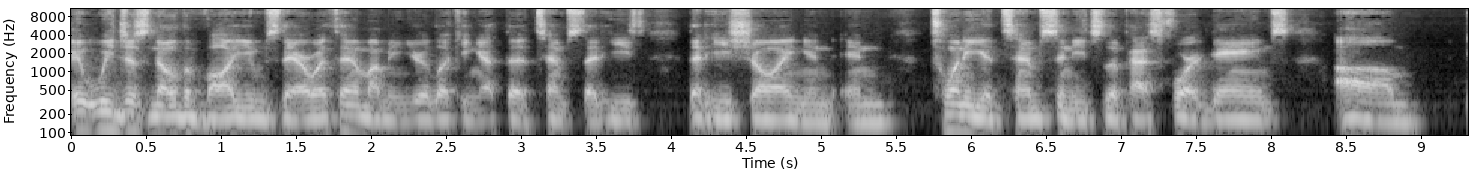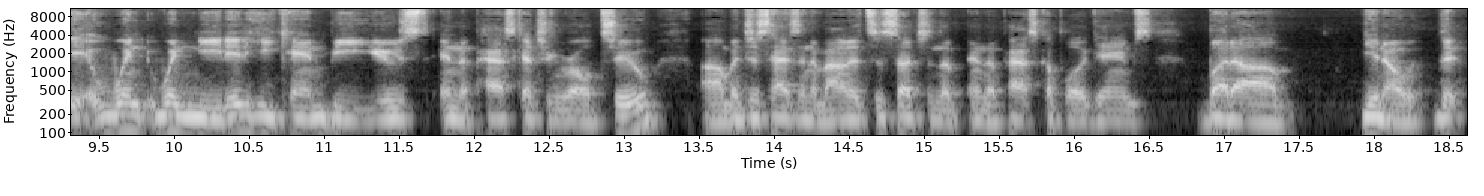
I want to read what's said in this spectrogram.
it, we just know the volumes there with him. I mean, you're looking at the attempts that he's that he's showing, in, in 20 attempts in each of the past four games. Um, it, when when needed, he can be used in the pass catching role too. Um, it just hasn't amounted to such in the in the past couple of games. But um, you know, that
